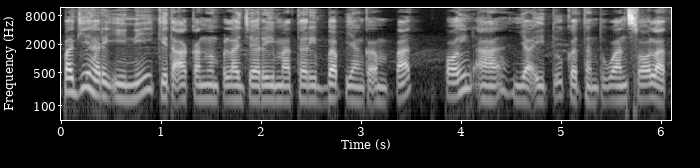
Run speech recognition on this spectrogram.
Pagi hari ini kita akan mempelajari materi bab yang keempat Poin A yaitu ketentuan sholat.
